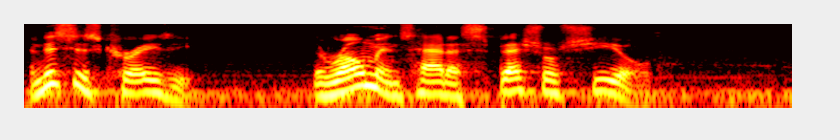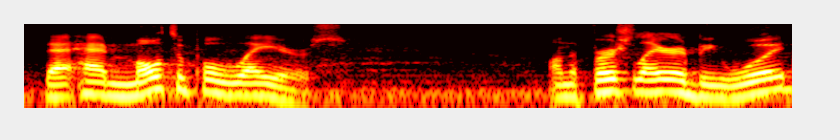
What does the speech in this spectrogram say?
And this is crazy. The Romans had a special shield that had multiple layers. On the first layer, it'd be wood.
